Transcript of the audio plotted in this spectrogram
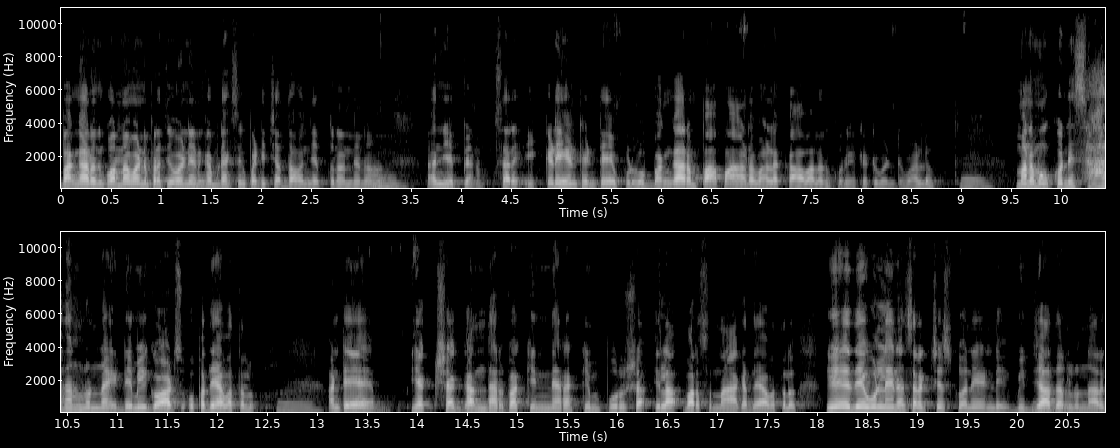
బంగారం కొన్నవాడిని ప్రతి వాడిని ఇన్కమ్ ట్యాక్స్కి పట్టించేద్దామని చెప్తున్నాను నేను అని చెప్పాను. సరే ఇక్కడ ఏంటంటే ఇప్పుడు బంగారం పాపం ఆడవాళ్ళకి కావాలనుకునేటటువంటి వాళ్ళు మనము కొన్ని సాధనలు ఉన్నాయి డెమి గాడ్స్ ఉపదేవతలు అంటే యక్ష గంధర్వ కిన్నెర కింపురుష ఇలా వరుస నాగదేవతలు ఏ దేవుళ్ళనైనా సెలెక్ట్ చేసుకోనియండి. విద్యాధరులు ఉన్నారు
